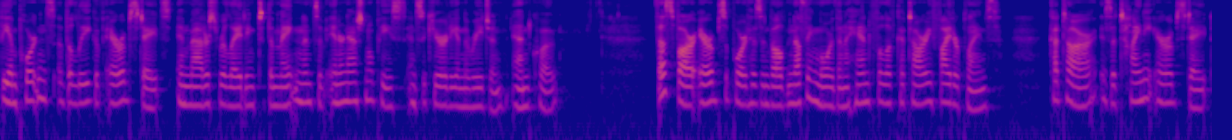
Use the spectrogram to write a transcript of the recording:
the importance of the League of Arab States in matters relating to the maintenance of international peace and security in the region, end quote. Thus far, Arab support has involved nothing more than a handful of Qatari fighter planes. Qatar is a tiny Arab state,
